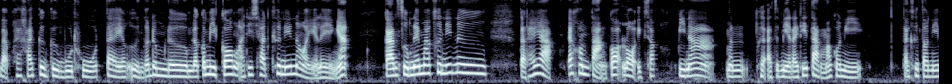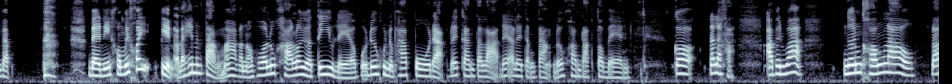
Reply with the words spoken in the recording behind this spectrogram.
แบบคล้ายๆกึ่งกึ่งบลูทูธแต่อย่างอื่นก็เดิมๆ แล้วก็มีกล้องอะที่ชัดขึ้นนิดหน่อยอะไรอย่างเงี้ย การซูมได้มากขึ้นนิดนึง แต่ถ้าอยากได้ความต่างก็รออีกสักปีหน้า มันเผื่ออาจจะมีอะไรที่ต่างมากกว่านี้ แต่คือตอนนี้แบบ แบรนด์นี้เขาไม่ค่อยเปลี่ยนอะไรให้มันต่างมากอะเนาะเพราะว่าลูกค้า loyalty อยู่แล้ว ด้วยคุณภาพโปรดักด้วยการตลาดด้วยอะไรต่างๆ ด้วยความรักต่อแบรนด์ ก็นั่นแหละค่ะเอาเป็นว่าเงินของเราเรา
